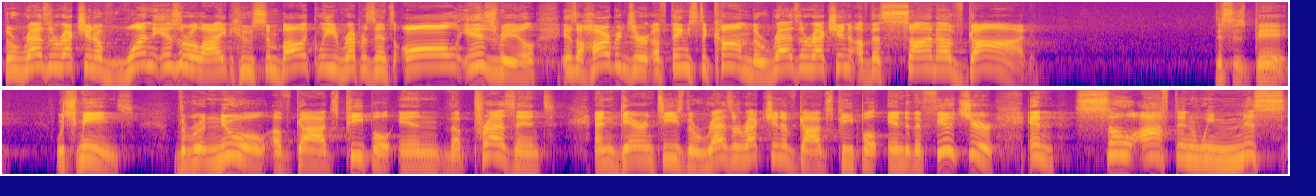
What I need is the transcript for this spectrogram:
The resurrection of one Israelite who symbolically represents all Israel is a harbinger of things to come the resurrection of the Son of God. This is big, which means the renewal of God's people in the present and guarantees the resurrection of God's people into the future. And so often we miss,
